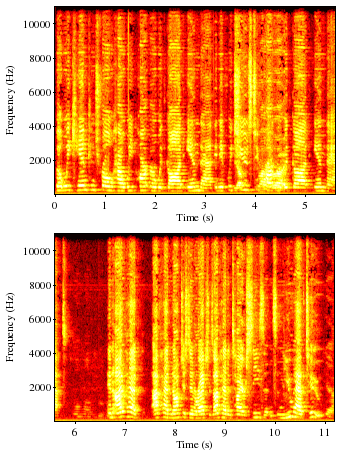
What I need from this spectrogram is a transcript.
But we can control how we partner with God in that, and if we Yep. choose to Right. partner Right. with God in that. Mhm. And I've had I've had not just interactions, I've had entire seasons, and you have too, Yeah.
